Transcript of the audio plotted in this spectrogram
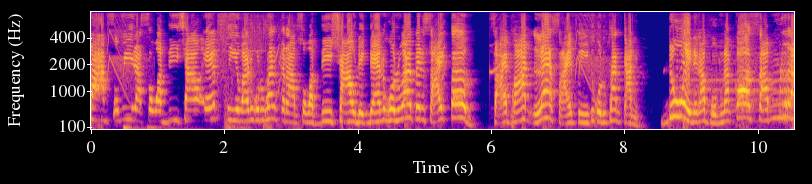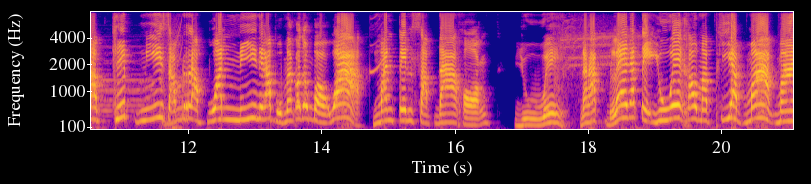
ราบสวีดัสสวัสดีชาว FC ไว้ทุกคนทุกท่านกราบสวัสดีชาวเด็กแดนทุกคนว่าเป็นสายเติม สายพาร์ทและสายฟรีทุกคนทุกท่านกัน ด้วยนะครับผมนะก็สำหรับคลิปนี้สำหรับวันนี้นะครับผมนะก็ต้องบอกว่ามันเป็นสัปดาห์ของยูเว่นะครับและนักเตะยูเว่เข้ามาเพียบมากมาย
